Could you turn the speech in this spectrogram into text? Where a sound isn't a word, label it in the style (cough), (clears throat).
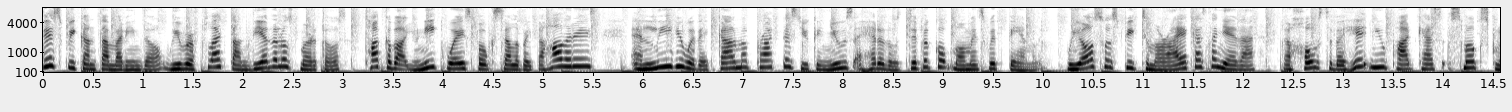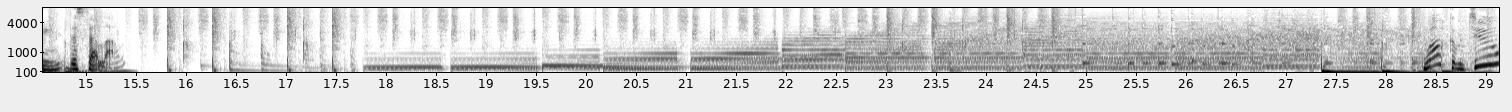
This week on Tamarindo, we reflect on Dia de los Muertos, talk about unique ways folks celebrate the holidays, and leave you with a calma practice you can use ahead of those difficult moments with family. We also speak to Mariah Castañeda, the host of the hit new podcast Smokescreen, The Sellout. Welcome to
